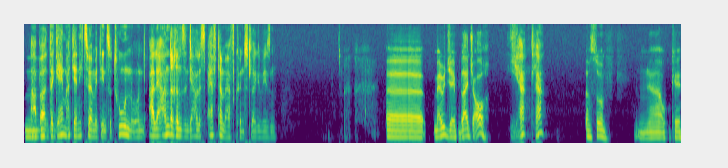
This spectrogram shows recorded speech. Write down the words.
Mhm. Aber The Game hat ja nichts mehr mit denen zu tun und alle anderen sind ja alles Aftermath-Künstler gewesen. Äh, Mary J. Blige auch. Ja, klar. Ach so. Ja, okay.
